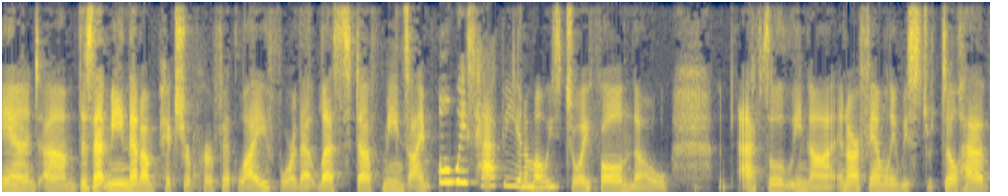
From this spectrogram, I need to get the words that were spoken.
And um, does that mean that I'm picture perfect life or that less stuff means I'm always happy and I'm always joyful? No, absolutely not. In our family, we st- still have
